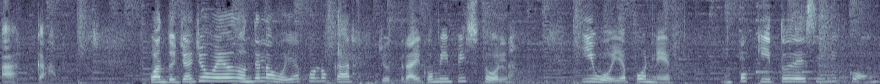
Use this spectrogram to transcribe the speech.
acá. Cuando ya yo veo dónde la voy a colocar, yo traigo mi pistola y voy a poner un poquito de silicón.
